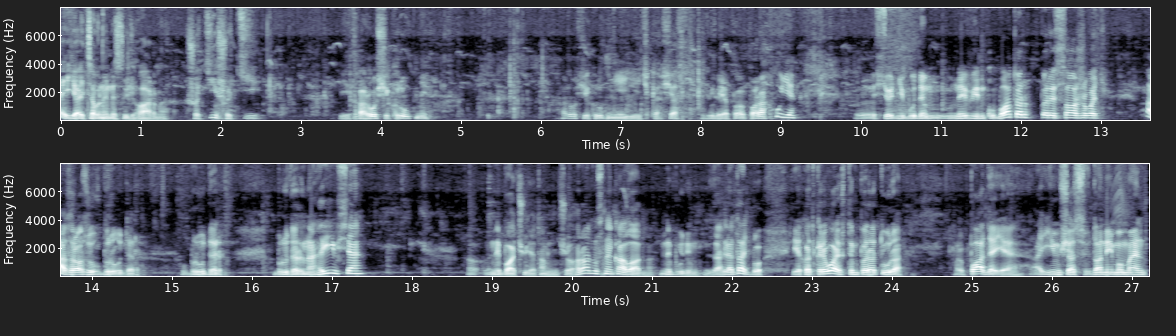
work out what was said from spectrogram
Та й яйця вони несуть гарно. Що ті, що ті. І хороші, крупні. Хороші крупні яєчка. Зараз Юлія по- порахує. Е, Сьогодні будемо не в інкубатор пересаджувати, а зразу в брудер. В брудер, брудер нагрівся. Е, Не бачу я там нічого градусника. Ладно, не будемо заглядати, бо як відкриваєш, температура падає, а їм зараз в даний момент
